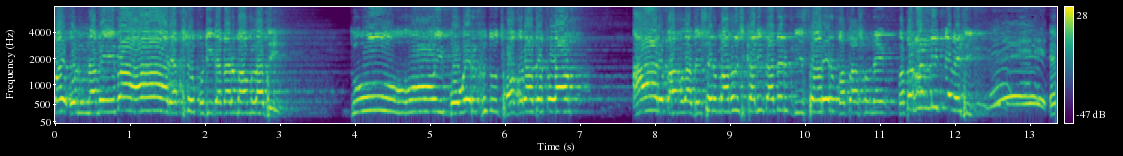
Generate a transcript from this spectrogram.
কয় ওর নামে এবার একশো কোটি টাকার মামলা দে। দুই বউয়ের শুধু ঝগড়া দেখলাম আর বাংলাদেশের মানুষ খালি তাদের বিচারের কথা শুনে কথা ঠিক নেবে ঠিক এ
